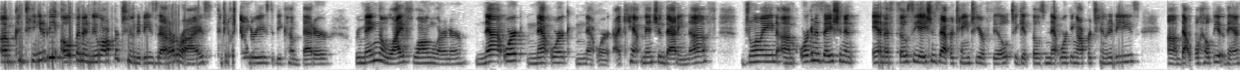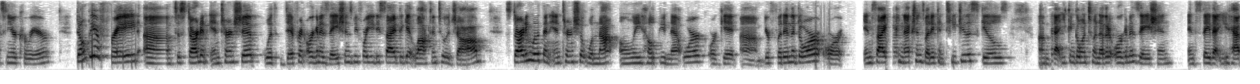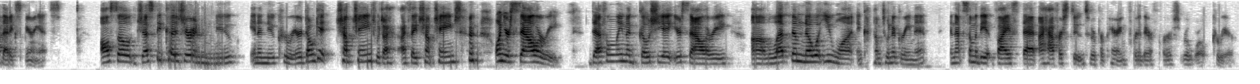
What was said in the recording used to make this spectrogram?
Um, continue to be open to new opportunities that arise, to boundaries to become better, remain a lifelong learner, network, network, network. I can't mention that enough. Join um, organization and and associations that pertain to your field to get those networking opportunities um, that will help you advance in your career. Don't be afraid um, to start an internship with different organizations before you decide to get locked into a job. Starting with an internship will not only help you network or get um, your foot in the door or inside connections, but it can teach you the skills um, that you can go into another organization and say that you have that experience. Also, just because you're a new in a new career, don't get chump change, which I, I say chump change on your salary. Definitely negotiate your salary. Um, let them know what you want and come to an agreement. And that's some of the advice that I have for students who are preparing for their first real world career.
